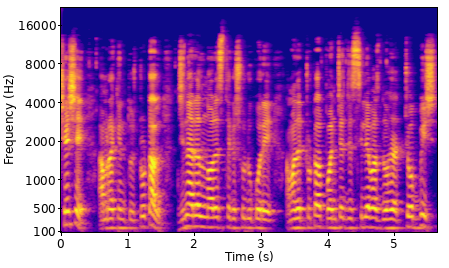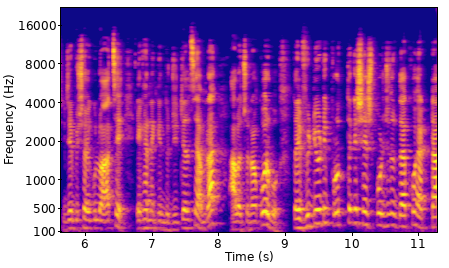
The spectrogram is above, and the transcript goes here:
শেষে আমরা কিন্তু টোটাল জেনারেল নলেজ থেকে শুরু করে আমাদের টোটাল পঞ্চায়েত যে সিলেবাস দু হাজার চব্বিশ যে বিষয়গুলো আছে, এখানে কিন্তু ডিটেলসে আমরা আলোচনা করব। তাই ভিডিওটি প্রত্যেকে শেষ পর্যন্ত দেখো, একটা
